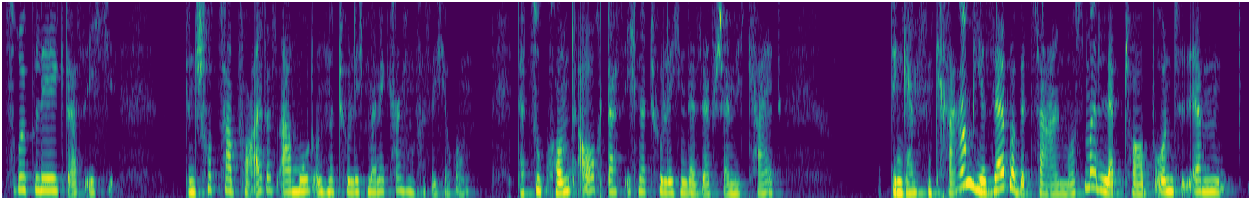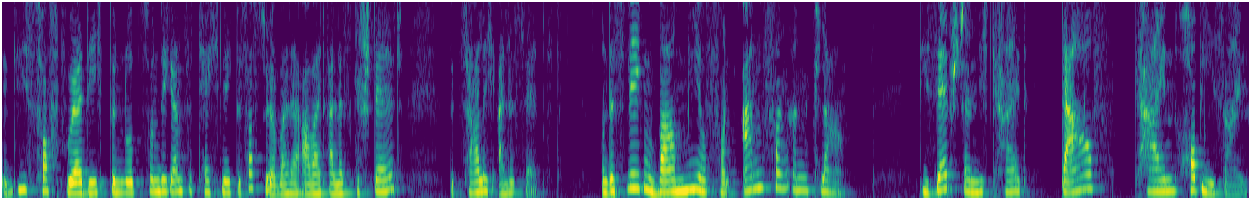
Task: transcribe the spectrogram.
zurücklege, dass ich den Schutz habe vor Altersarmut und natürlich meine Krankenversicherung. Dazu kommt auch, dass ich natürlich in der Selbstständigkeit den ganzen Kram hier selber bezahlen muss, mein Laptop und ähm, die Software, die ich benutze und die ganze Technik, das hast du ja bei der Arbeit alles gestellt, bezahle ich alles selbst. Und deswegen war mir von Anfang an klar, die Selbstständigkeit darf kein Hobby sein.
